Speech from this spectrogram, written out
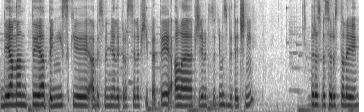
diamanty a penízky, aby jsme měli prostě lepší pety, ale přijde mi to zatím zbytečný protože jsme se dostali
